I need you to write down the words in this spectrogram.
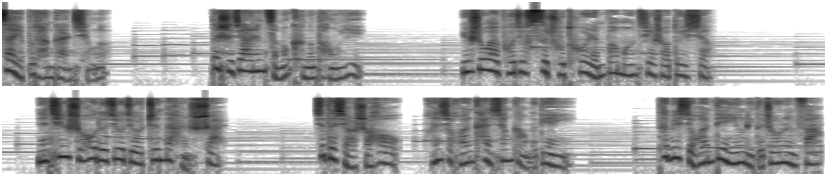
再也不谈感情了。但是家人怎么可能同意？于是外婆就四处托人帮忙介绍对象。年轻时候的舅舅真的很帅，记得小时候很喜欢看香港的电影，特别喜欢电影里的周润发。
